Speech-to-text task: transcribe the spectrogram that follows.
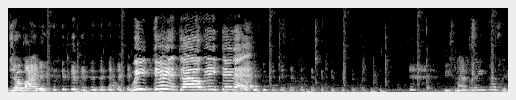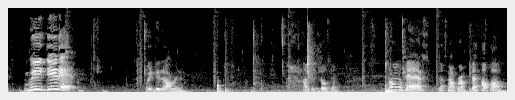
Joe Biden. We did it, y'all. We did it. We did it. We did it already. I'm just joking. I'm gonna pass. That's my grandpa. That's Papa.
